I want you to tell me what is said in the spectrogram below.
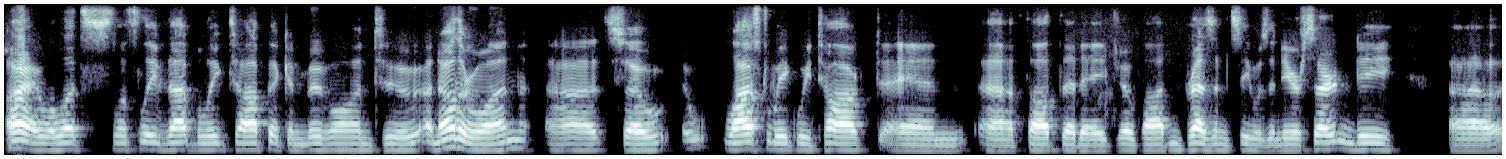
All right, well let's let's leave that bleak topic and move on to another one. Uh, so last week we talked and uh, thought that a Joe Biden presidency was a near certainty. Uh,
